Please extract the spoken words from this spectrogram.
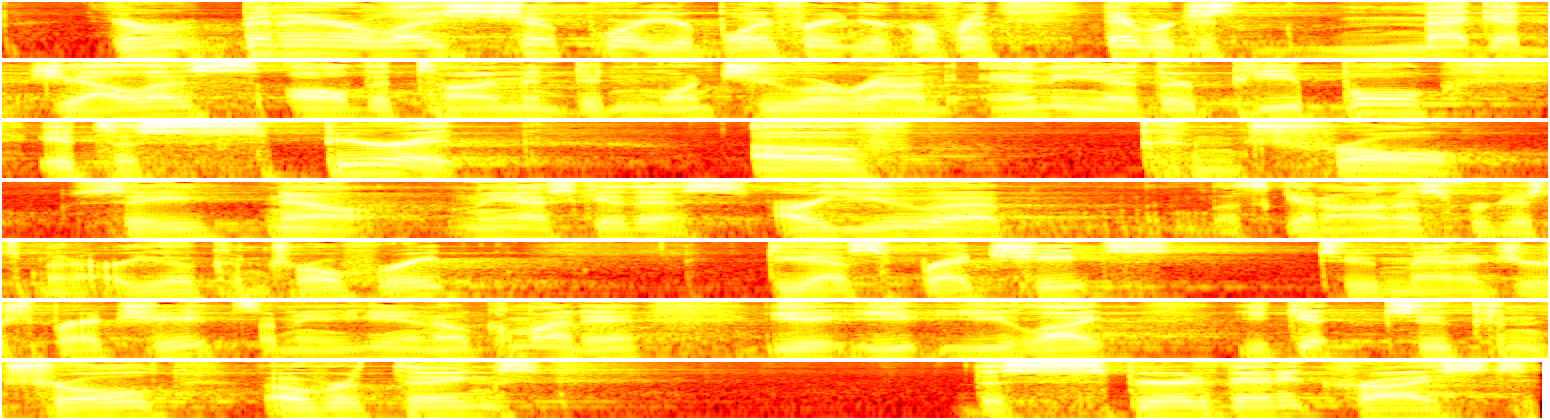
Have you ever been in a relationship where your boyfriend, your girlfriend, they were just mega jealous all the time and didn't want you around any other people? It's a spirit of control. See? Now, let me ask you this. Are you a, let's get honest for just a minute, are you a control freak? Do you have spreadsheets to manage your spreadsheets? I mean, you know, come on in. You, you, you like, you get to control over things. The spirit of Antichrist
